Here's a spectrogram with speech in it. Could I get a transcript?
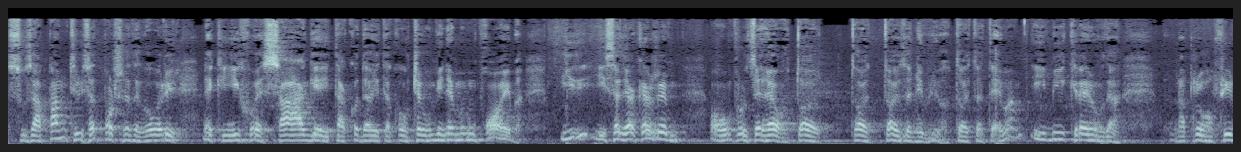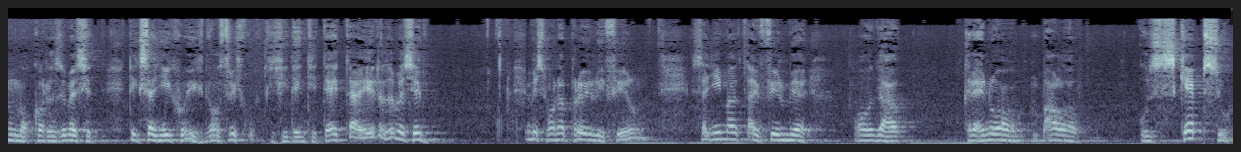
su zapamtili, sad počne da govori neke njihove sage i tako dalje, tako o čemu mi nemamo pojma. I, i sad ja kažem ovom producentu, evo, to, to, to je zanimljivo, to je ta tema i mi krenemo da napravimo film oko, razume se, tih sad njihovih dvostrukih identiteta i razume se, Mi smo napravili film sa njima, taj film je onda krenuo malo uz skepsu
